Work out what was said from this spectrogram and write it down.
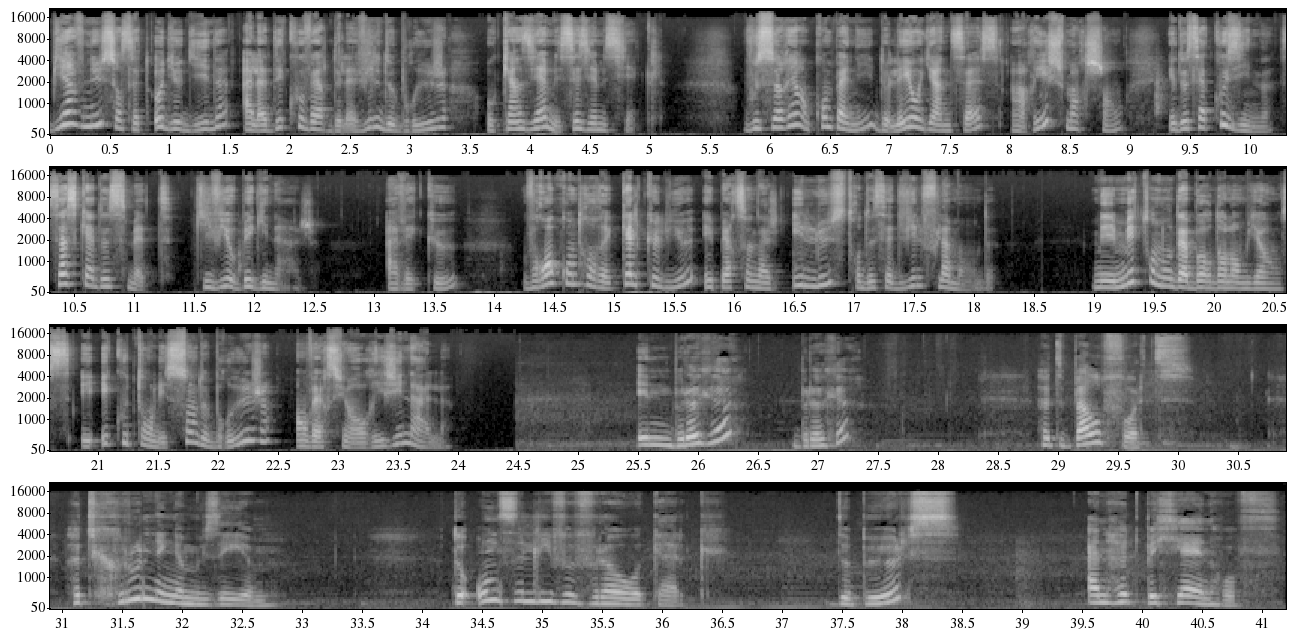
Bienvenue sur cet audio-guide à la découverte de la ville de Bruges au XVe et XVIe siècle. Vous serez en compagnie de Léo Janssens, un riche marchand, et de sa cousine Saskia de Smet, qui vit au béguinage. Avec eux, vous rencontrerez quelques lieux et personnages illustres de cette ville flamande. Mais mettons-nous d'abord dans l'ambiance et écoutons les sons de Bruges en version originale. In Brugge, Brugge, het Belfort, het Groeningen Museum, de Onze Lieve Vrouwenkerk, de Beurs en het Begijnhof.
